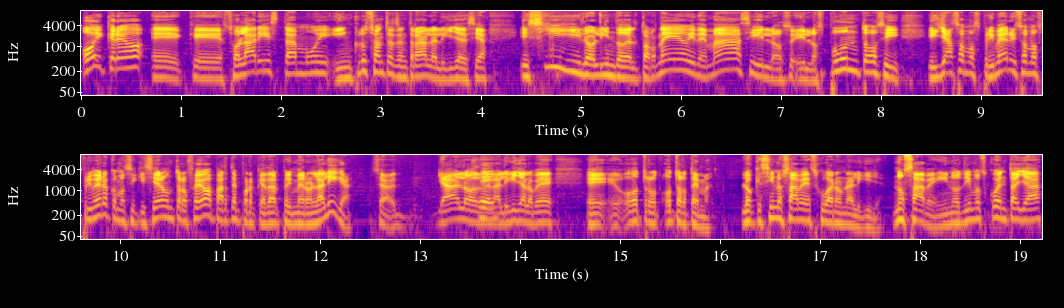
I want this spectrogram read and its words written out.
Hoy creo eh, que Solari está muy, incluso antes de entrar a la liguilla decía, y sí, lo lindo del torneo y demás, y los, y los puntos, y, y ya somos primero, y somos primero como si quisiera un trofeo, aparte por quedar primero en la liga. O sea, ya lo de la liguilla lo ve eh, otro, otro tema. Lo que sí no sabe es jugar una liguilla. No sabe. Y nos dimos cuenta ya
